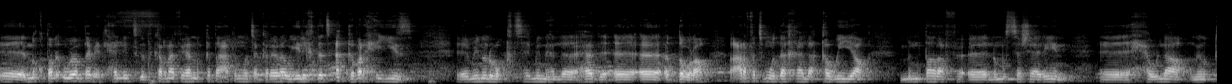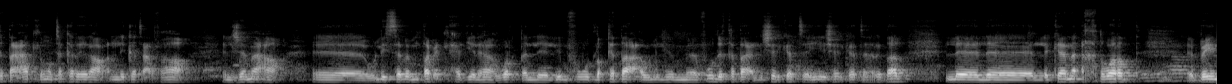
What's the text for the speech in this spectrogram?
النقطة الأولى بطبيعه الحال اللي ذكرنا فيها القطاعات المتكررة وهي اللي خدت أكبر حيز من الوقت من هذه الدورة. عرفت مداخلة قوية من طرف المستشارين حول القطاعات المتكررة اللي كتعرفها الجماعة واللي السبب من طبيعة الحال ديالها هو اللي مفوض القطاع أو اللي مفوض القطاع لشركه هي شركة رضال اللي كان أخذ ورد بين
